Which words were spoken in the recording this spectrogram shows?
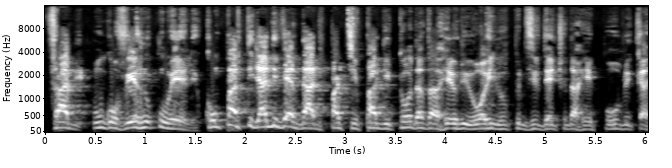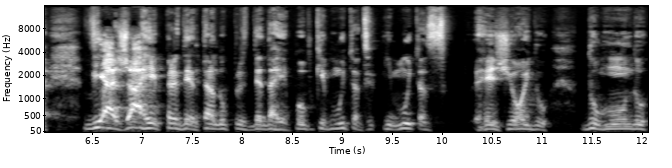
sabe, o governo com ele, compartilhar de verdade, participar de todas as reuniões do presidente da República, viajar representando o presidente da República em muitas, em muitas regiões do, do mundo,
